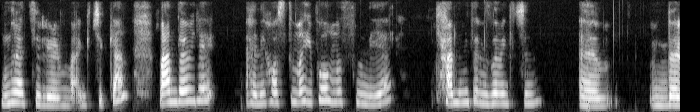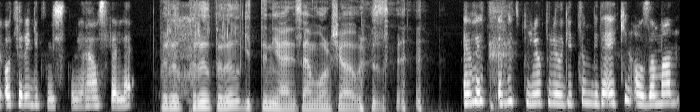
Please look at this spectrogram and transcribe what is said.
Bunu hatırlıyorum ben küçükken. Ben de öyle hani hostum ayıp olmasın diye kendimi temizlemek için e, böyle otele gitmiştim ya hostele. Pırıl pırıl pırıl gittin yani sen warm showers. Evet, evet pırıl pırıl gittim. Bir de Ekin o zaman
